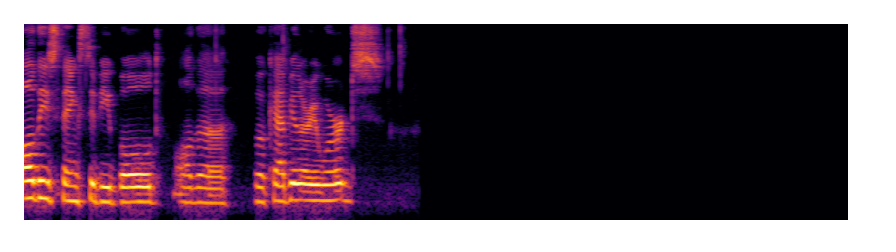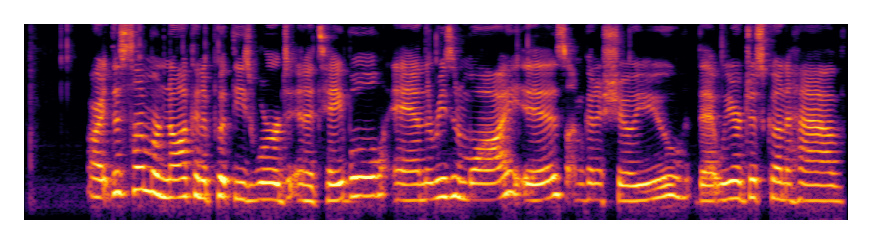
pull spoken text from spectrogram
all these things to be bold, all the vocabulary words. All right, this time we're not going to put these words in a table, and the reason why is I'm going to show you that we are just going to have,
